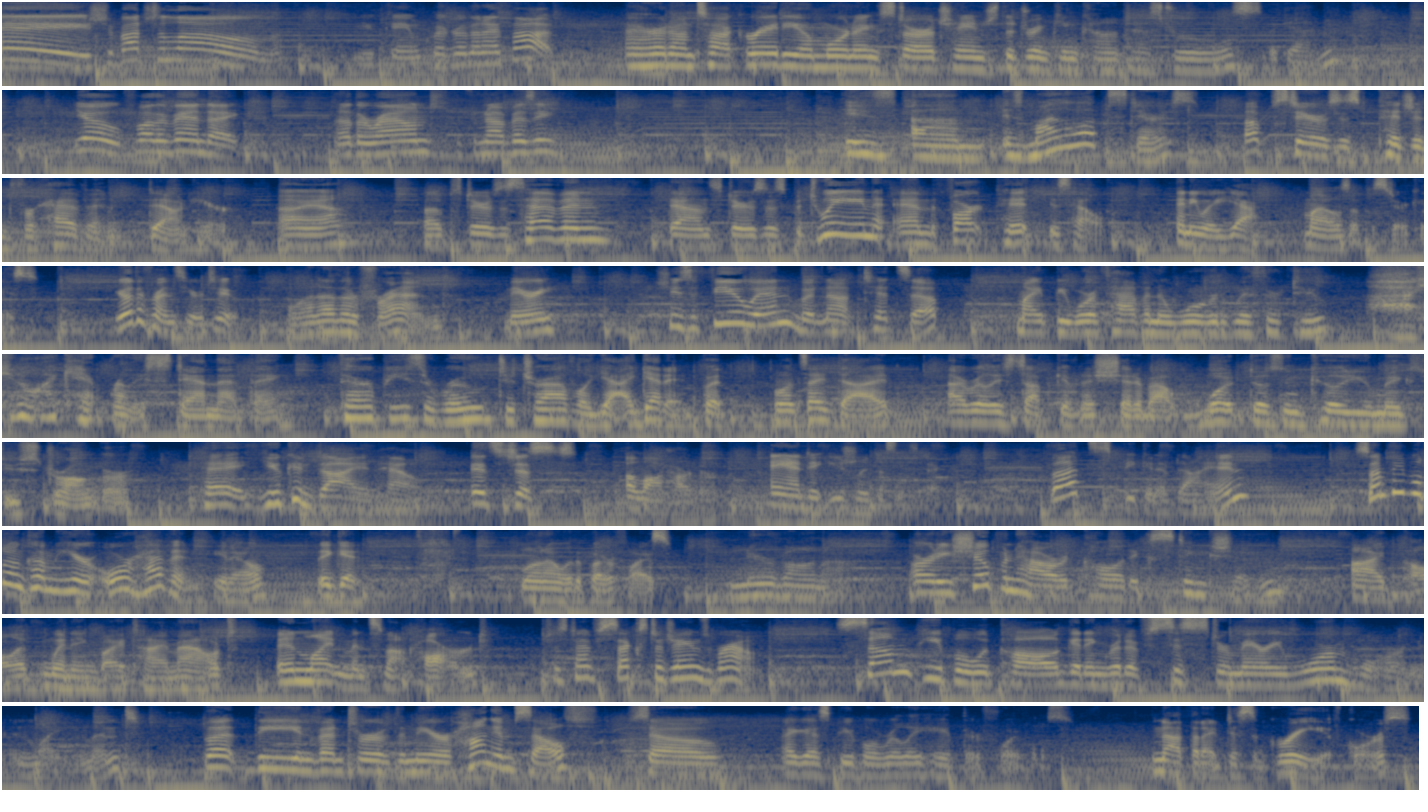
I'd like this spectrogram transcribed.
Hey, Shabbat Shalom. You came quicker than I thought. I heard on talk radio Morningstar changed the drinking contest rules again. Yo, Father Van Dyke. Another round, if you're not busy? Is, um, is Milo upstairs? Upstairs is pidgin for heaven down here. Oh, yeah? Upstairs is heaven, downstairs is between, and the fart pit is hell. Anyway, yeah, Miles up the staircase. Your other friend's here too. What other friend? Mary. She's a few in, but not tits up. Might be worth having a word with her too. you know, I can't really stand that thing. Therapy's a road to travel. Yeah, I get it, but once I died, I really stopped giving a shit about what doesn't kill you makes you stronger. Hey, you can die in hell. It's just a lot harder, and it usually doesn't stick. But speaking of dying, some people don't come here or heaven, you know. They get blown out with the butterflies. Nirvana. Artie Schopenhauer would call it extinction. I'd call it winning by timeout. Enlightenment's not hard. Just have sex to James Brown. Some people would call getting rid of Sister Mary Wormhorn enlightenment, but the inventor of the mirror hung himself, so I guess people really hate their foibles. Not that I disagree, of course.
